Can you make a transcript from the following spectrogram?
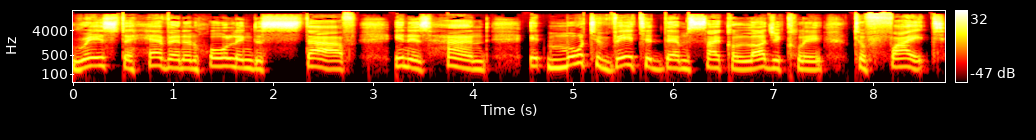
raised to heaven and holding the staff in his hand, it motivated them psychologically to fight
